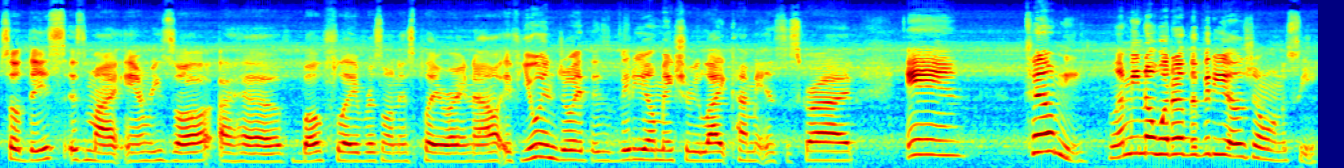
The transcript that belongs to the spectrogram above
So this is my end result. I have both flavors on this plate right now. If you enjoyed this video, make sure you like, comment, and subscribe. And tell me, let me know what other videos you want to see.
